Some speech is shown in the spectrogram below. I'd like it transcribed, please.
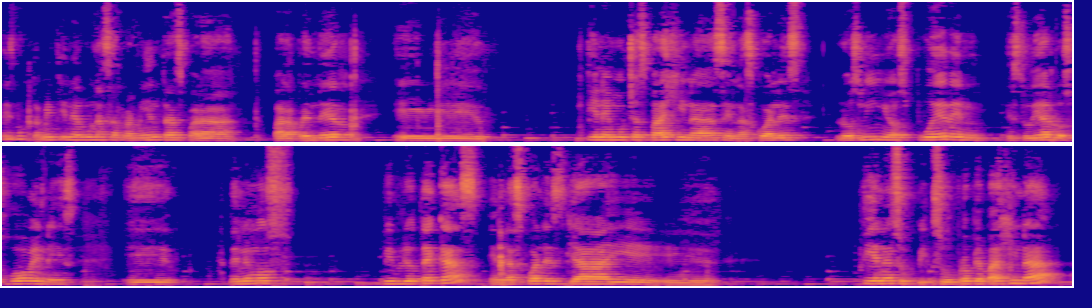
Facebook también tiene algunas herramientas para, aprender. Eh, tiene muchas páginas en las cuales los niños pueden estudiar, los jóvenes. Eh, tenemos bibliotecas en las cuales ya eh, tienen su, su, propia página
